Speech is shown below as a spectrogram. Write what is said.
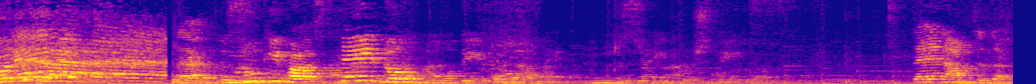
What is that? The zookeeper. Stay don't know they Then after that,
